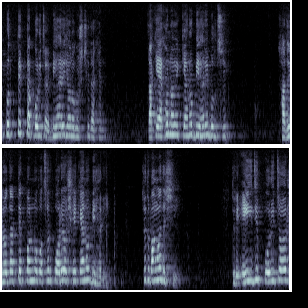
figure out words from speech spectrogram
প্রত্যেকটা পরিচয় বিহারি জনগোষ্ঠী দেখেন। তাকে এখন আমি কেন বিহারি বলছি? স্বাধীনতার তেপ্পান্ন বছর পরেও সে কেন বিহারি? সে তো বাংলাদেশি। এই যে পরিচয়ের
